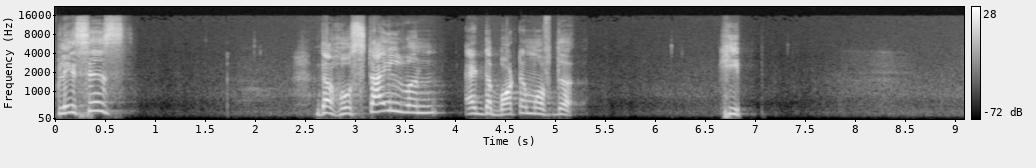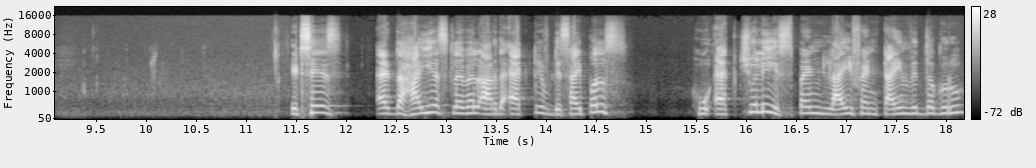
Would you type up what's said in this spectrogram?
places the hostile one at the bottom of the heap. It says at the highest level are the active disciples who actually spend life and time with the Guru.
